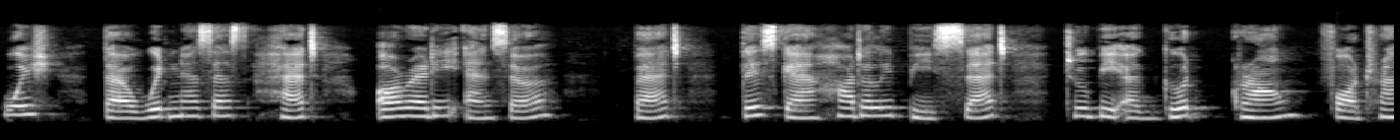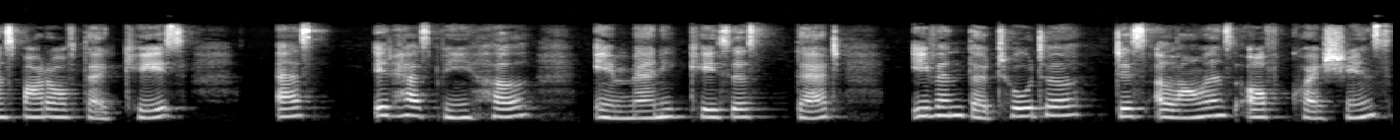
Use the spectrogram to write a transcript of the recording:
which the witnesses had already answered, but this can hardly be said to be a good ground for transport of the case, as it has been held in many cases that even the total disallowance of questions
